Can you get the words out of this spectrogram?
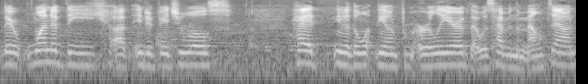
there one of the uh, individuals had you know the the one from earlier that was having the meltdown.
